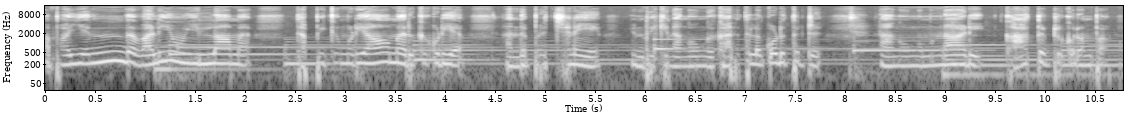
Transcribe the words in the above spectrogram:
அப்பா எந்த வழியும் இல்லாமல் தப்பிக்க முடியாமல் இருக்கக்கூடிய அந்த பிரச்சனையை இன்றைக்கு நாங்கள் உங்கள் கருத்தில் கொடுத்துட்டு நாங்கள் உங்கள் முன்னாடி காத்துட்ருக்குறோம்ப்பா.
